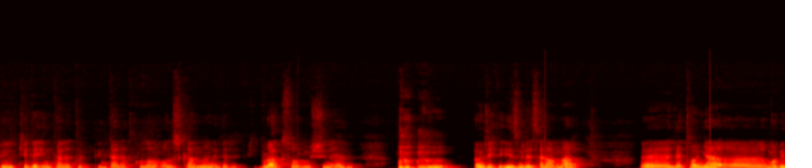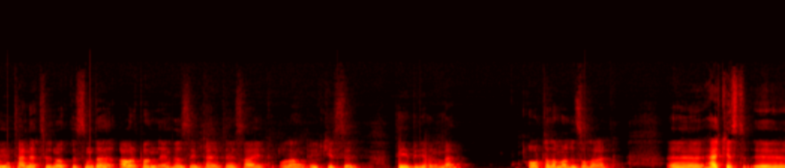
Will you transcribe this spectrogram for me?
Ülkede interneti, internet kullanım alışkanlığı nedir? Burak sormuş yine. Öncelikle İzmir'e selamlar. E, Letonya e, mobil internet noktasında Avrupa'nın en hızlı internetine sahip olan ülkesi diyebiliyorum ben. Ortalama hız olarak. E, herkes e,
